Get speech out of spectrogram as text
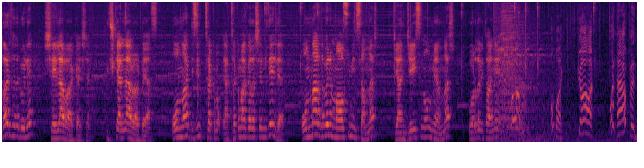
Haritada böyle şeyler var arkadaşlar. Üçgenler var beyaz. Onlar bizim takım yani takım arkadaşlarımız değil de onlar da böyle masum insanlar. Yani Jason olmayanlar. Bu arada bir tane Oh my god! What happened?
